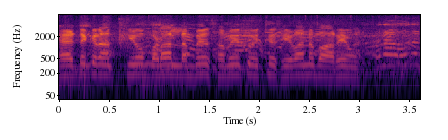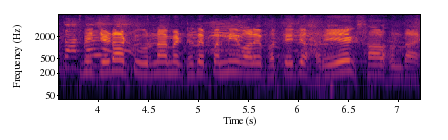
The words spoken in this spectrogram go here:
ਹੈੱਡ ਗ੍ਰੰਥੀਓ ਬੜਾ ਲੰਬੇ ਸਮੇਂ ਤੋਂ ਇੱਥੇ ਸੇਵਾ ਨਿਭਾ ਰਹੇ ਹੋ। ਵੀ ਜਿਹੜਾ ਟੂਰਨਾਮੈਂਟ ਤੇ ਪੰਨੀ ਵਾਲੇ ਫੱਤੇ 'ਚ ਹਰੇਕ ਸਾਲ ਹੁੰਦਾ ਹੈ।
